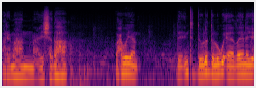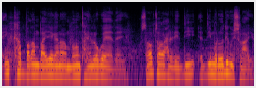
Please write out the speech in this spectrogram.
arrimahan maciishadaha waxa weeyaan dee inta dowladda lagu eedeynayo in ka badan baa iyagana mudan tahay in lagu eedeeyo. Sababtoo waxa la yidhi haddii maroodigu islaayo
